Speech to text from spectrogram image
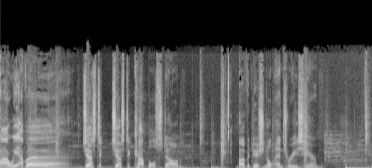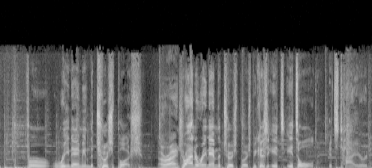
Uh, we have a just a, just a couple stone of additional entries here for renaming the Tush Push. All right. Trying to rename the Tush Push because it's it's old, it's tired,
